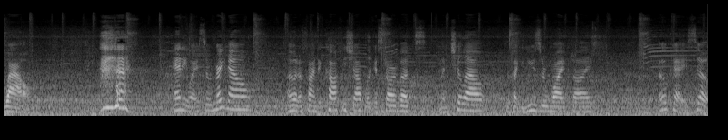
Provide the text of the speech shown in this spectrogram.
Wow. anyway, so right now I'm gonna find a coffee shop like a Starbucks. I'm gonna chill out if I can use their Wi-Fi. Okay, so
